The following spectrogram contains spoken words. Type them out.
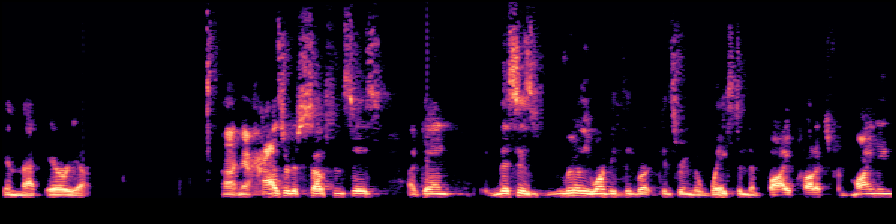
in that area. Uh, now, hazardous substances, again, this is really want to be thinking about considering the waste and the byproducts from mining,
